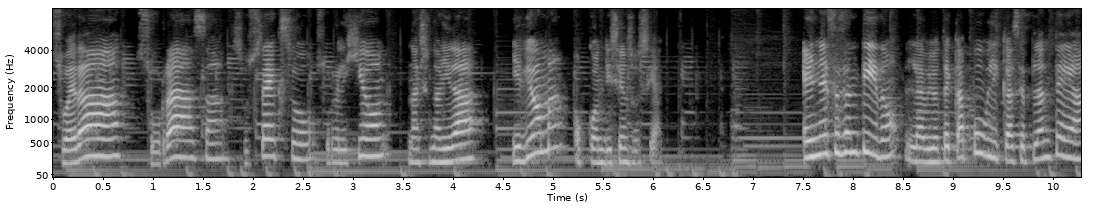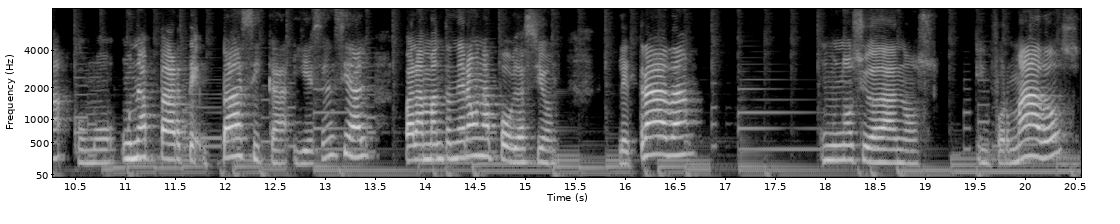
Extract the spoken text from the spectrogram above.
su edad, su raza, su sexo, su religión, nacionalidad, idioma o condición social. En ese sentido, la biblioteca pública se plantea como una parte básica y esencial para mantener a una población letrada, unos ciudadanos informados,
